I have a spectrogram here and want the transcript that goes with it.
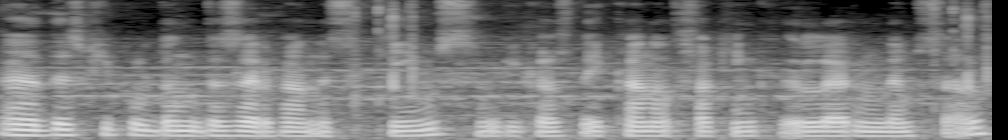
Uh, these people don't deserve any schemes because they cannot fucking learn themselves.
